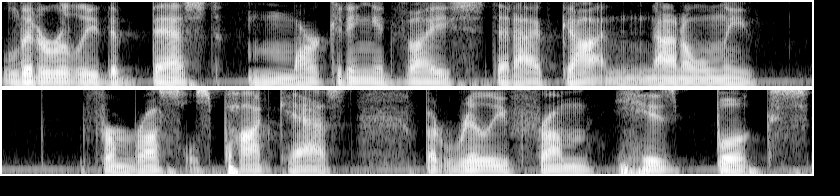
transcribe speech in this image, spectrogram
literally the best marketing advice that I've gotten, not only from Russell's podcast, but really from his books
